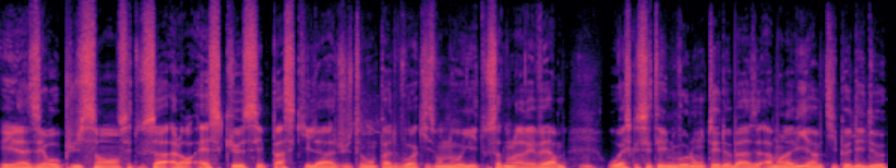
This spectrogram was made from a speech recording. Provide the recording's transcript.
Et il a zéro puissance et tout ça. Alors, est-ce que c'est parce qu'il a justement pas de voix qu'ils ont noyé tout ça dans la reverb, Mm. ou est-ce que c'était une volonté de base? À mon avis, il y a un petit peu des deux.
